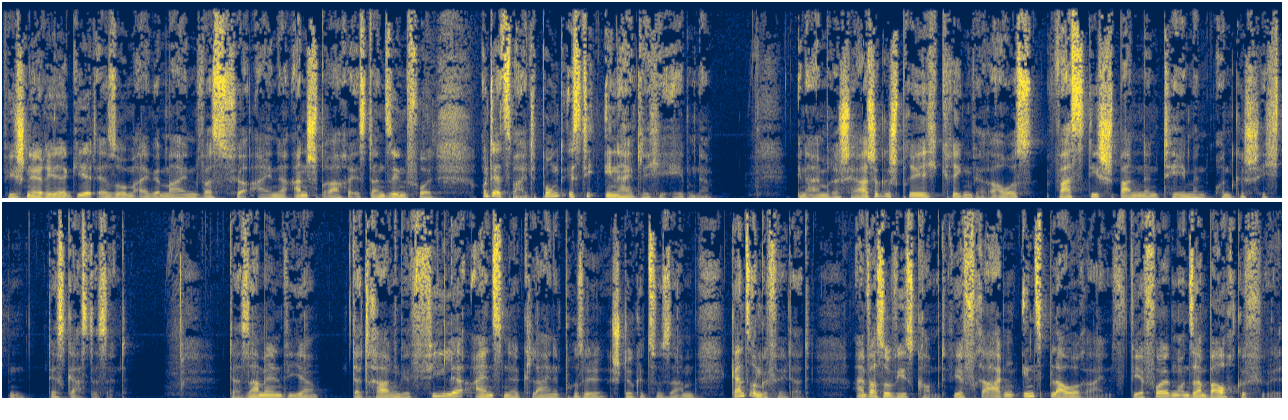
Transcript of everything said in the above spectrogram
Wie schnell reagiert er so im Allgemeinen? Was für eine Ansprache ist dann sinnvoll? Und der zweite Punkt ist die inhaltliche Ebene. In einem Recherchegespräch kriegen wir raus, was die spannenden Themen und Geschichten des Gastes sind. Da sammeln wir, da tragen wir viele einzelne kleine Puzzlestücke zusammen, ganz ungefiltert. Einfach so, wie es kommt. Wir fragen ins Blaue rein. Wir folgen unserem Bauchgefühl.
